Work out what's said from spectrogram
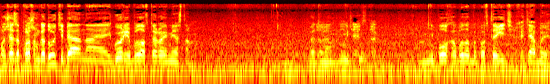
Получается, в прошлом году у тебя на Егоре было второе место. Поэтому Да, не- так. неплохо было бы повторить хотя бы.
